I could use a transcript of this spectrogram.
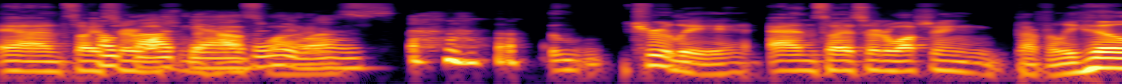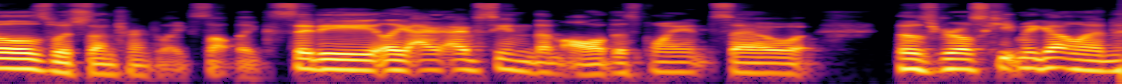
And so I Oh started God, watching The yeah, really Housewives. was. Truly. And so I started watching Beverly Hills, which then turned to like Salt Lake City. Like I, I've seen them all at this point. So those girls keep me going.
